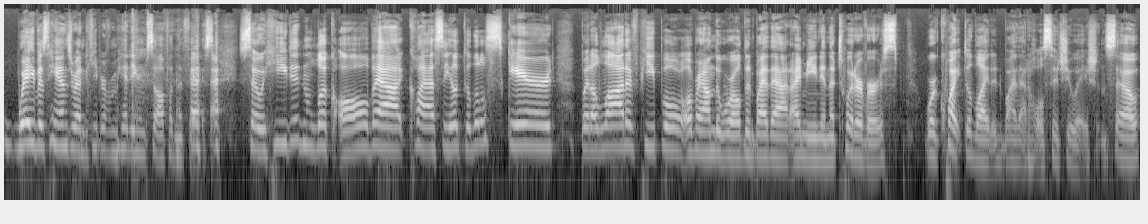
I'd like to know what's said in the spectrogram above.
wave his hands around to keep it from hitting himself in the face so he didn't look all that classy he looked a little scared but a lot of people around the world and by that i mean in the twitterverse were quite delighted by that whole situation so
